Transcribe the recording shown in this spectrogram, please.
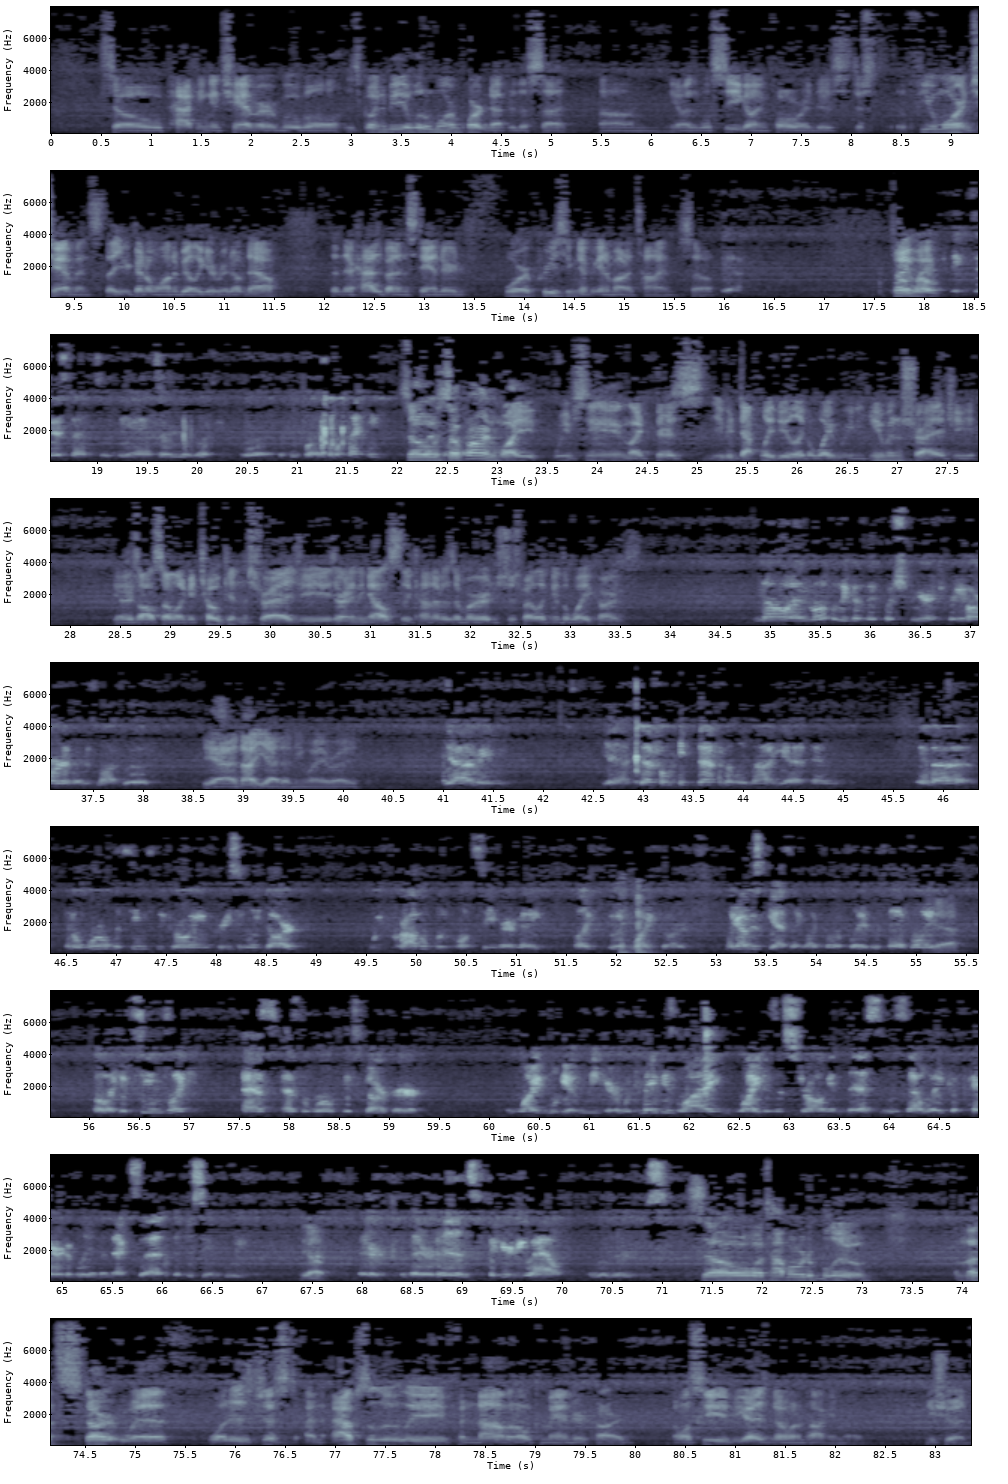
So packing enchantment removal is going to be a little more important after this set. Um, you know, as we'll see going forward, there's just a few more enchantments that you're going to want to be able to get rid of now than there has been in standard for a pretty significant amount of time. So Yeah. So anyway, existence is the answer you're looking for if you play white. so so far in white, we've seen like there's you could definitely do like a white weenie human strategy. You know, there's also like a token strategy. Is there anything else that kind of has emerged just by looking at the white cards? No, and mostly because they push spirits pretty hard and they're just not good. Yeah, not yet anyway, right? Yeah, I mean, yeah, definitely, definitely not yet. And in a in a world that seems to be growing increasingly dark, we probably won't see very many like good white cards. Like I'm just guessing, like from a flavor standpoint. Yeah. But like it seems like as as the world gets darker, white will get weaker, which maybe is why white is as strong in this is that way comparatively in the next set. It just seems weak. Yep. There, there it is. Figured you out, Wizards. So let's hop over to blue, and let's start with what is just an absolutely phenomenal commander card. And we'll see if you guys know what I'm talking about. You should.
